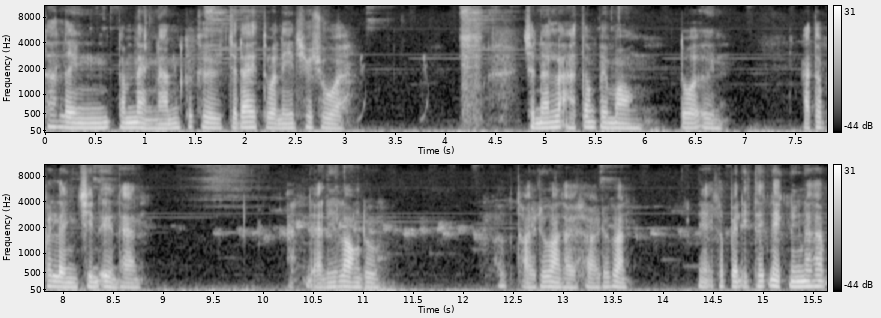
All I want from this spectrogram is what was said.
ถ้าเล็งตำแหน่งนั้นก็คือจะได้ตัวนี้ชัวร์ฉะนั้นเราอาจต้องไปมองตัวอื่น อาจต้องไปเล็งชิ้นอื่นแทน เดี๋ยวอันนี้ลองดูเพิ่งถอยดูก่อนถอยถอยดูก่อน เนี่ยก็เป็นอีกเทคนิคนึงนะครับ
